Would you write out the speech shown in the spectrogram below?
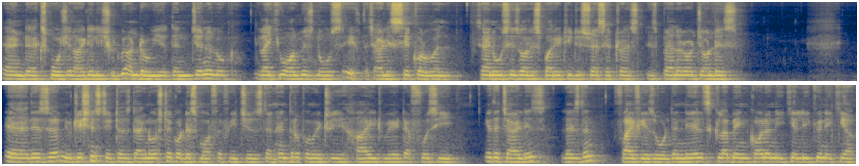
and exposure ideally should be underwear then general look like you always knows if the child is sick or well cyanosis or respiratory distress etc. This pallor or jaundice. Uh, there's a nutrition status, diagnostic or dysmorphic features, then anthropometry, height, weight, FOC. If the child is less than 5 years old, then nails, clubbing, koilonychia, leukonychia,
